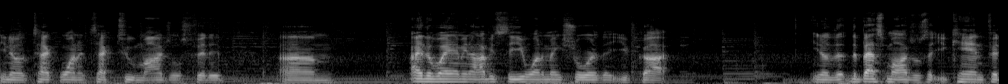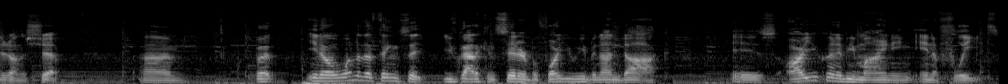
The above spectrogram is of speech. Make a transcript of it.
you know, Tech One and Tech Two modules fitted. Um, either way, I mean, obviously, you want to make sure that you've got, you know, the, the best modules that you can fitted on the ship. Um, but you know, one of the things that you've got to consider before you even undock is are you going to be mining in a fleet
